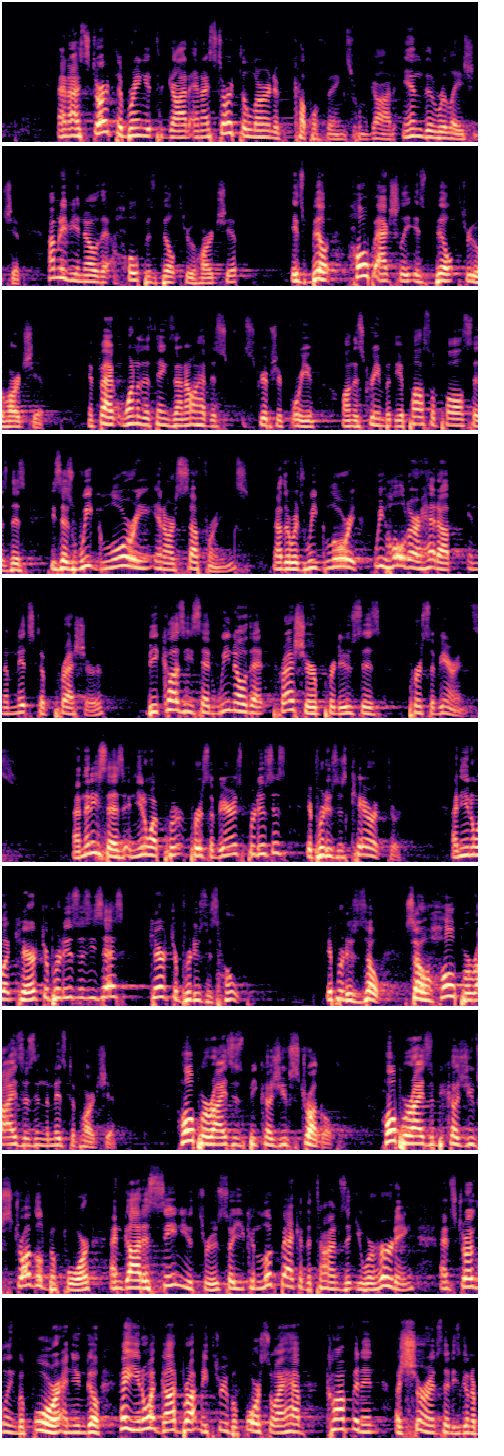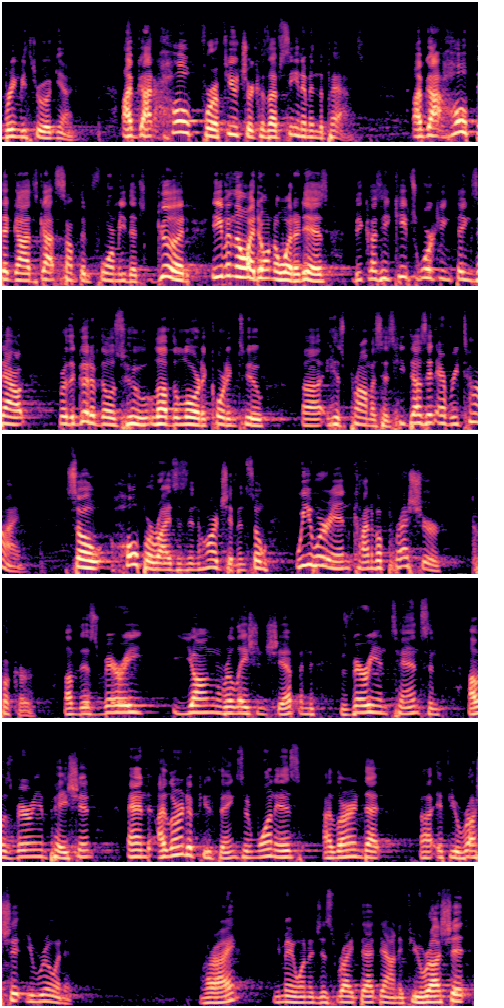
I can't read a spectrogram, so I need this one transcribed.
And I start to bring it to God, and I start to learn a couple things from God in the relationship. How many of you know that hope is built through hardship? It's built, hope actually is built through hardship. In fact, one of the things, I don't have this scripture for you on the screen, but the Apostle Paul says this. He says, We glory in our sufferings. In other words, we glory, we hold our head up in the midst of pressure because he said, We know that pressure produces perseverance. And then he says, And you know what per- perseverance produces? It produces character. And you know what character produces, he says? Character produces hope. It produces hope. So hope arises in the midst of hardship. Hope arises because you've struggled. Hope arises because you've struggled before and God has seen you through, so you can look back at the times that you were hurting and struggling before and you can go, hey, you know what? God brought me through before, so I have confident assurance that He's going to bring me through again. I've got hope for a future because I've seen Him in the past. I've got hope that God's got something for me that's good, even though I don't know what it is, because He keeps working things out for the good of those who love the Lord according to uh, His promises. He does it every time. So hope arises in hardship. And so we were in kind of a pressure cooker of this very young relationship, and it was very intense, and I was very impatient. And I learned a few things, and one is I learned that uh, if you rush it, you ruin it. All right? You may want to just write that down. If you rush it,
